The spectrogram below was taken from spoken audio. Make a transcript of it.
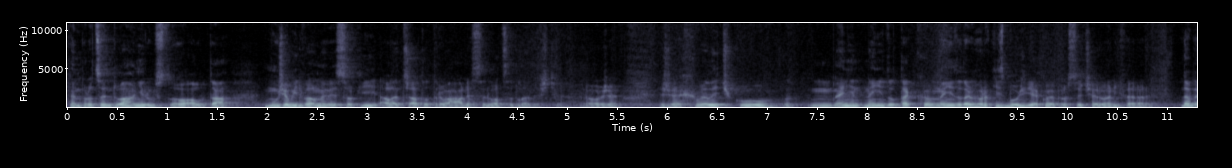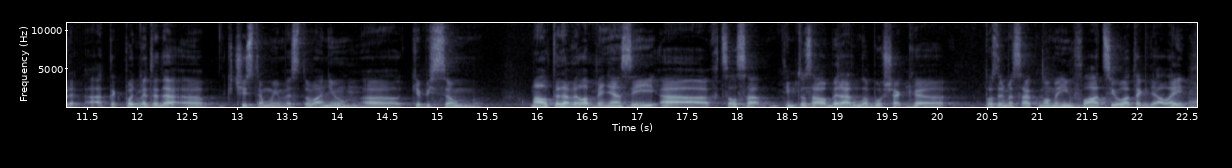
ten procentuální růst toho auta může být velmi vysoký, ale třeba to trvá 10-20 let ještě. Jo? Že, že chviličku, není, není, to tak, není to tak horký zboží, jako je prostě červený Ferrari. Dobre, a tak poďme teda eh, k čistému investovaniu. Mm-hmm. Keby som mal teda veľa peňazí a chcel sa týmto zaoberať, lebo však mm-hmm pozrieme sa, akú máme infláciu a tak ďalej, no.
